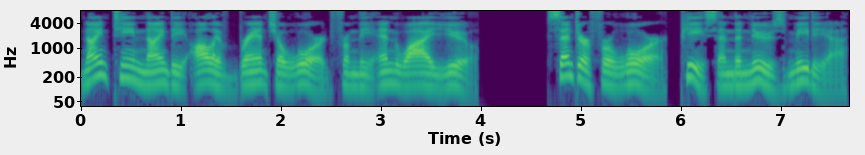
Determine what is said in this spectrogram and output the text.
1990 Olive Branch Award from the NYU Center for War, Peace and the News Media.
